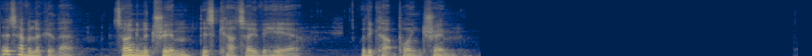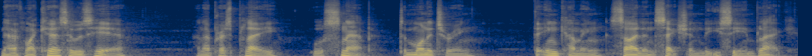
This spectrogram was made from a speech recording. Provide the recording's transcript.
Let's have a look at that. So I'm going to trim this cut over here with a cut point trim. Now if my cursor was here and I press play, we'll snap to monitoring the incoming silent section that you see in black.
